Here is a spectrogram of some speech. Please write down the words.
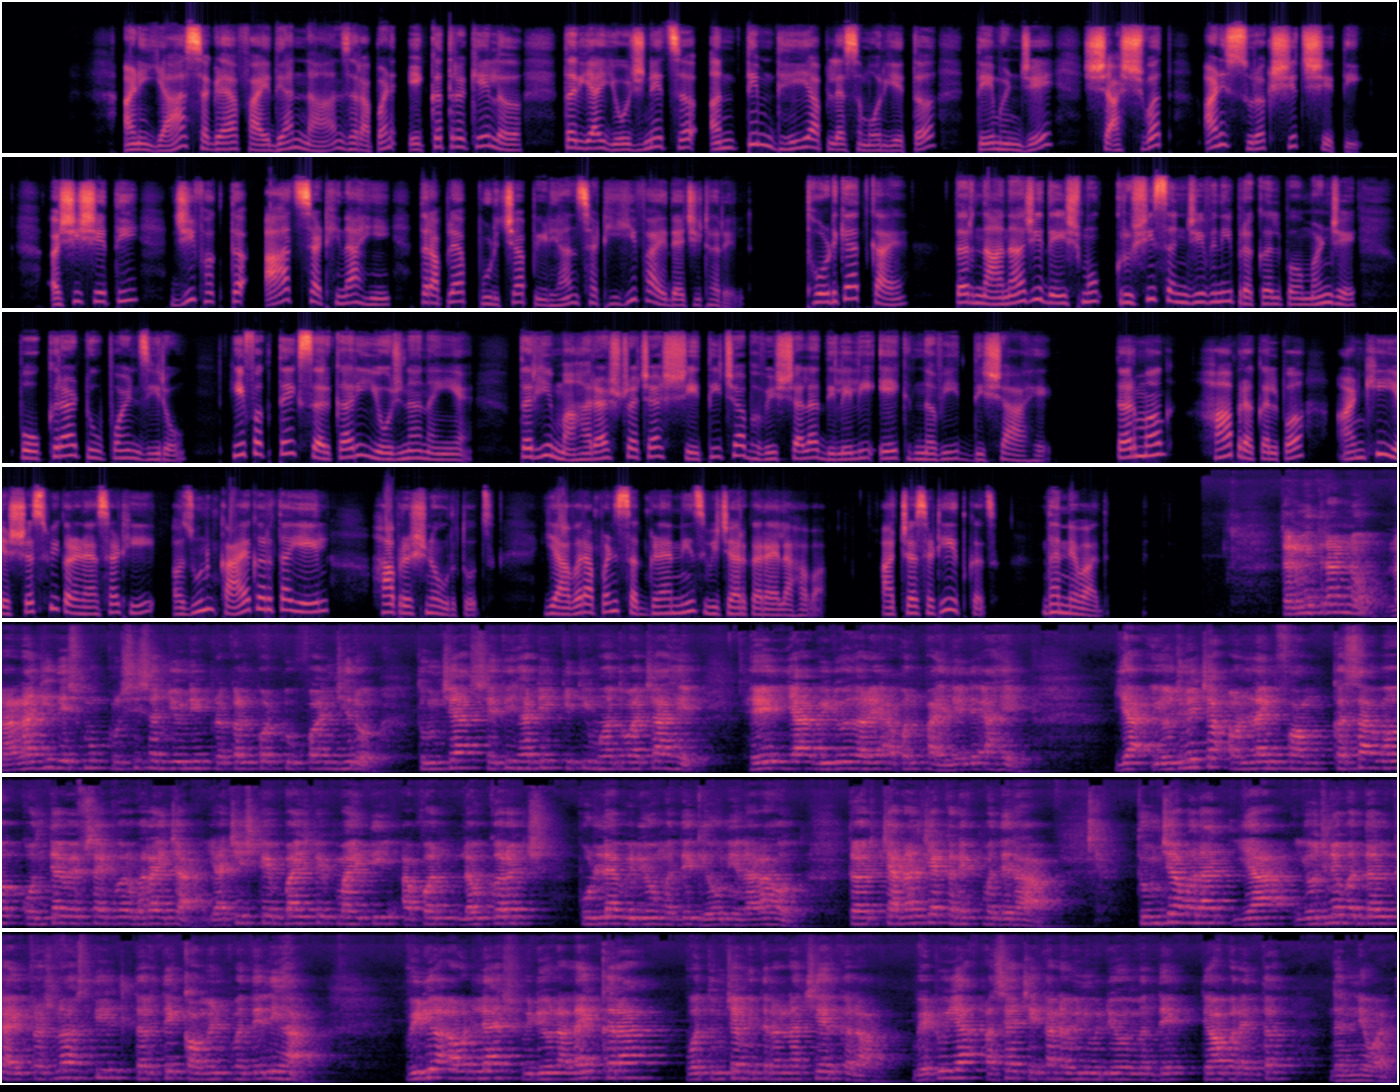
आणि या सगळ्या फायद्यांना जर आपण एकत्र केलं तर या योजनेचं अंतिम ध्येय आपल्यासमोर येतं ते म्हणजे शाश्वत आणि सुरक्षित शेती. अशी शेती जी फक्त आजसाठी नाही तर आपल्या पुढच्या पिढ्यांसाठीही फायद्याची ठरेल. थोडक्यात काय? तर नानाजी देशमुख कृषी संजीवनी प्रकल्प म्हणजे पोकरा टू पॉईंट झिरो ही फक्त एक सरकारी योजना नाहीये तर ही महाराष्ट्राच्या शेतीच्या भविष्याला दिलेली एक नवी दिशा आहे. तर मग हा प्रकल्प आणखी यशस्वी करण्यासाठी अजून काय करता येईल? हा प्रश्न उरतोच. यावर आपण सगळ्यांनीच विचार करायला हवा. आजच्यासाठी इतकंच. धन्यवाद. तर मित्रांनो नानाजी देशमुख कृषी संजीवनी प्रकल्प टू पॉईंट झिरो तुमच्या शेतीसाठी किती महत्त्वाचा आहे हे या व्हिडिओद्वारे आपण पाहिलेले आहे. या योजनेचा ऑनलाईन फॉर्म कसा व कोणत्या वेबसाईटवर भरायचा याची स्टेप बाय स्टेप माहिती आपण लवकरच पुढल्या व्हिडिओमध्ये घेऊन येणार आहोत. तर चॅनलच्या कनेक्टमध्ये राहा. तुमच्या मनात या योजनेबद्दल काही प्रश्न असतील तर ते कॉमेंटमध्ये लिहा. व्हिडिओ आवडल्यास व्हिडिओला लाईक करा व तुमच्या मित्रांना शेअर करा. भेटूया अशाच एका नवीन व्हिडिओमध्ये तेव्हापर्यंत धन्यवाद.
